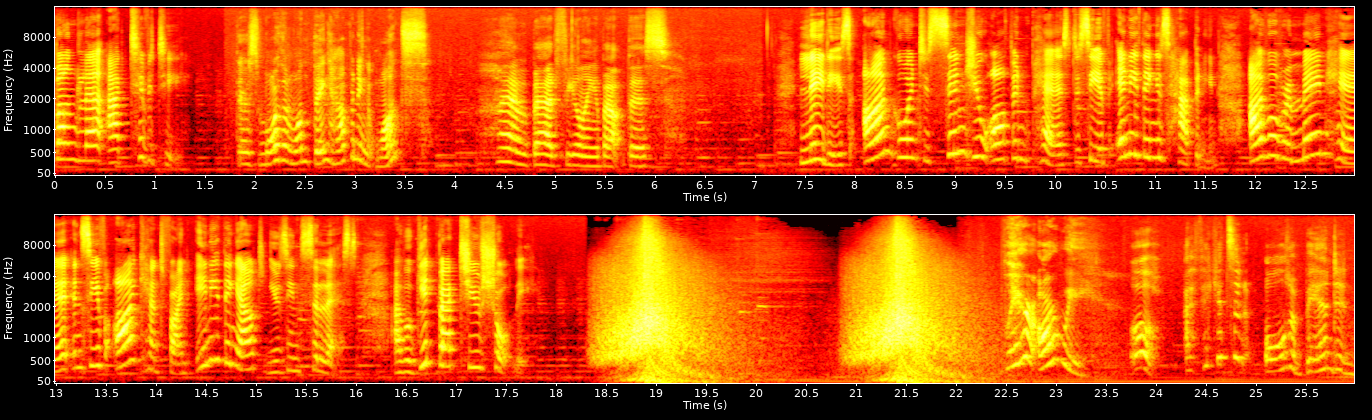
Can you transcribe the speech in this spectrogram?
bungler activity. There's more than one thing happening at once? I have a bad feeling about this. Ladies, I'm going to send you off in pairs to see if anything is happening. I will remain here and see if I can't find anything out using Celeste. I will get back to you shortly. Where are we? Oh, I think it's an old abandoned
